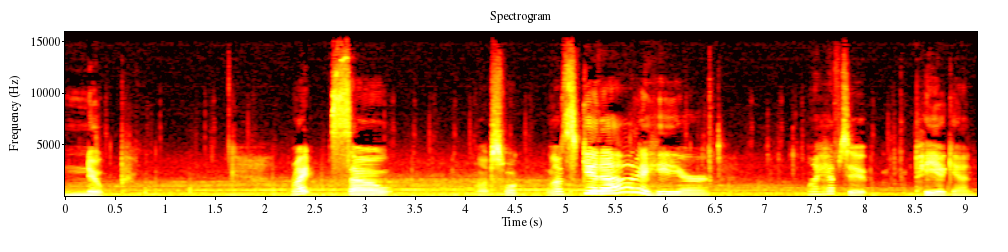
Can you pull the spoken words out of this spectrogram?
Nope. Right so let's walk Let's get out of here. I have to pee again.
